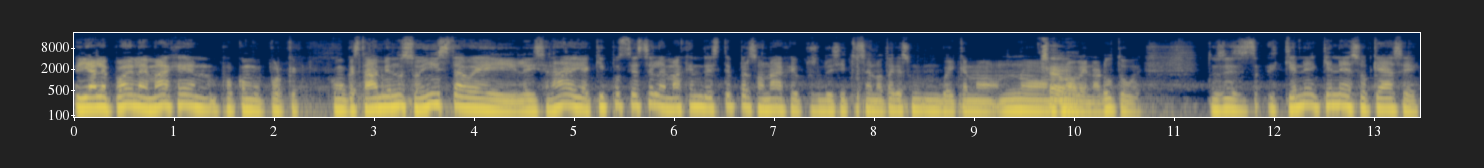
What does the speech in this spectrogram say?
Y ya le ponen la imagen por- como porque como que estaban viendo su Insta, güey, y le dicen, ay, aquí posteaste la imagen de este personaje, pues Luisito se nota que es un güey que no, no, Sí, no ve Naruto, güey. Entonces, ¿quién, es- ¿quién es o qué hace?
